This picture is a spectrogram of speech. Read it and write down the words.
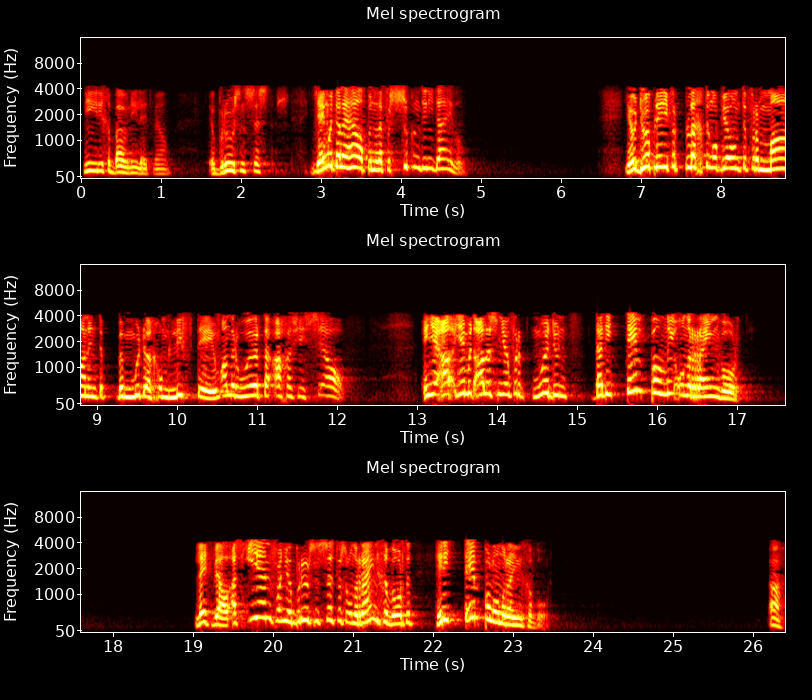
Nie hierdie gebou nie, let wel. Jou broers en susters. Jy moet hulle help in hulle versoeking teen die duiwel. Jou doop lê die verpligting op jou om te vermaan en te bemoedig om lief te hê, om ander hoër te ag as jouself. En jy jy moet alles in jou vermoë doen dat die tempel nie onrein word nie. Let wel, as een van jou broers en susters onrein geword het, het die tempel onrein geword. Ag.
